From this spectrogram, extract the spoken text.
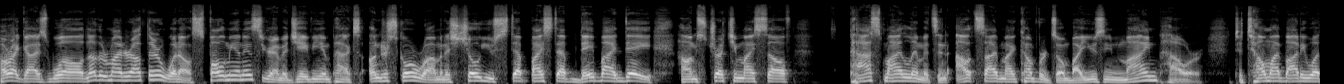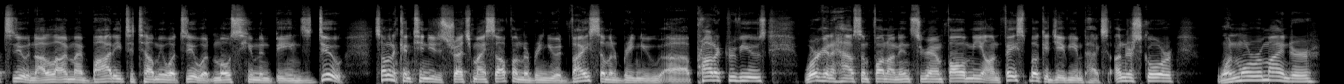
All right, guys. Well, another reminder out there. What else? Follow me on Instagram at JVImpacts underscore, where I'm going to show you step by step, day by day, how I'm stretching myself past my limits and outside my comfort zone by using mind power to tell my body what to do, not allowing my body to tell me what to do, what most human beings do. So I'm going to continue to stretch myself. I'm going to bring you advice. I'm going to bring you uh, product reviews. We're going to have some fun on Instagram. Follow me on Facebook at JVImpacts underscore. One more reminder.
